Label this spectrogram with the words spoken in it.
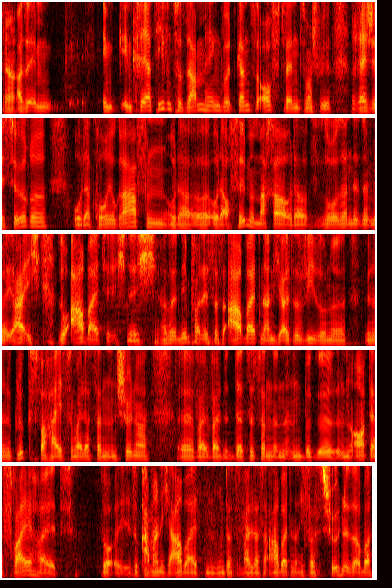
Ja. Also im, im, in kreativen Zusammenhängen wird ganz oft, wenn zum Beispiel Regisseure oder Choreografen oder, äh, oder auch Filmemacher oder so, ja, ich, so arbeite ich nicht. Also in dem Fall ist das Arbeiten eigentlich also wie so eine, wie eine Glücksverheißung, weil das dann ein schöner, äh, weil, weil das ist dann ein, ein, ein Ort der Freiheit. So, so kann man nicht arbeiten. Und das, weil das Arbeiten ist eigentlich was Schönes, aber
